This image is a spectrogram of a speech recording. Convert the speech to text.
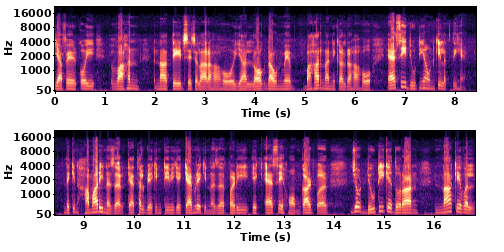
या फिर कोई वाहन ना तेज़ से चला रहा हो या लॉकडाउन में बाहर ना निकल रहा हो, ऐसी ड्यूटियाँ उनकी लगती हैं। लेकिन हमारी नज़र कैथल ब्रेकिंग टीवी के कैमरे की नज़र पड़ी एक ऐसे होमगार्ड पर जो ड्यूटी के दौरान न केवल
